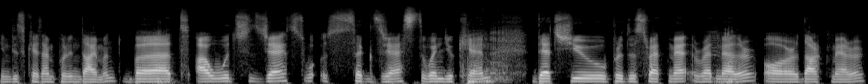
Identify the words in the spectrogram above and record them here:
In this case i'm putting diamond but i would suggest suggest when you can that you produce red, ma red matter or dark matter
